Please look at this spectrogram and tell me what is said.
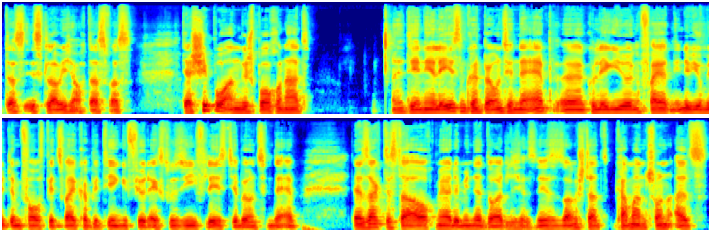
das ist, glaube ich, auch das, was der Schippo angesprochen hat, äh, den ihr lesen könnt bei uns in der App. Äh, Kollege Jürgen Frey hat ein Interview mit dem VfB 2 Kapitän geführt, exklusiv, lest ihr bei uns in der App. Der sagt es da auch mehr oder minder deutlich. Also die Saisonstart kann man schon als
